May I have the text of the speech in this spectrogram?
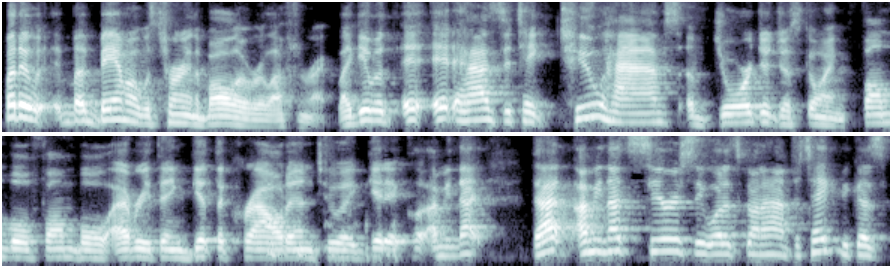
but it, but Bama was turning the ball over left and right. Like it would, it, it has to take two halves of Georgia just going fumble, fumble, everything, get the crowd into it, get it. I mean, that, that I mean that's seriously what it's going to have to take because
